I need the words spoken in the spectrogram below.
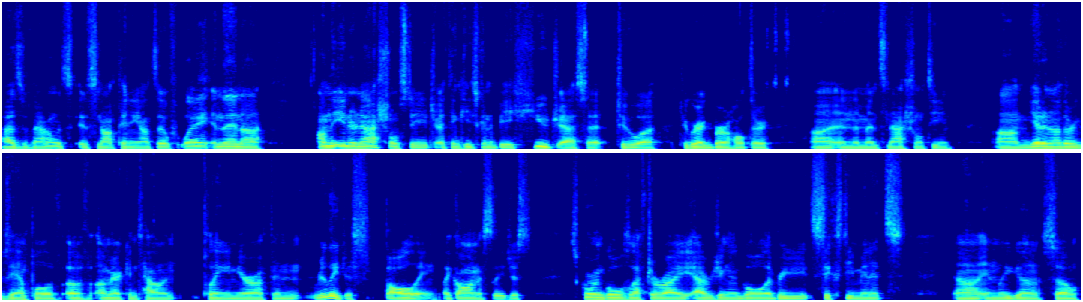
as of now, it's it's not pinning out that way. And then uh, on the international stage, I think he's going to be a huge asset to uh, to Greg Berhalter uh, and the men's national team. Um, yet another example of, of American talent playing in Europe and really just balling. Like honestly, just scoring goals left or right, averaging a goal every 60 minutes uh, in Liga. So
